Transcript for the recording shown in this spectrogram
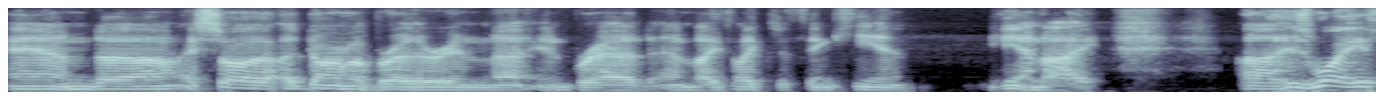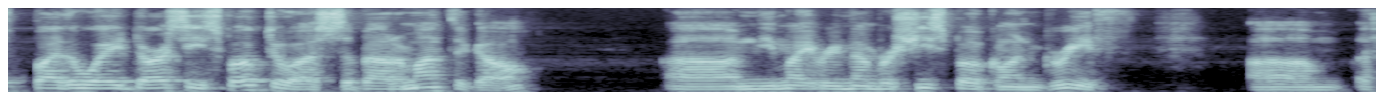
And uh, I saw a Dharma brother in uh, in Brad, and I'd like to think he and he and I. Uh, his wife, by the way, Darcy spoke to us about a month ago. Um, you might remember she spoke on grief, um, a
